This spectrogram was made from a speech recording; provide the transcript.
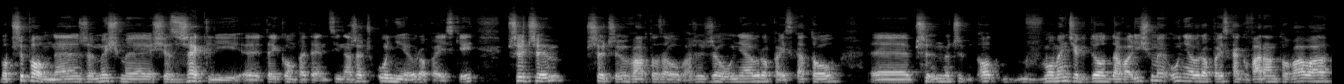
Bo przypomnę, że myśmy się zrzekli e, tej kompetencji na rzecz Unii Europejskiej, przy czym, przy czym warto zauważyć, że Unia Europejska tą, e, przy, znaczy, od, w momencie, gdy oddawaliśmy, Unia Europejska gwarantowała,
